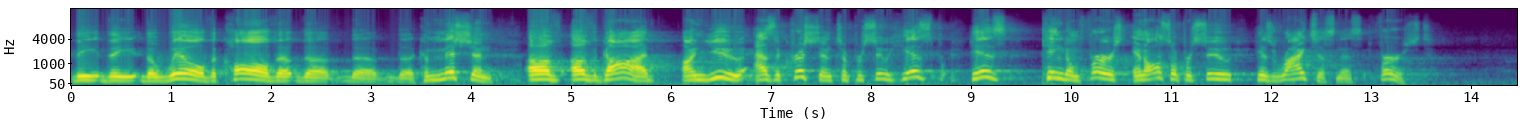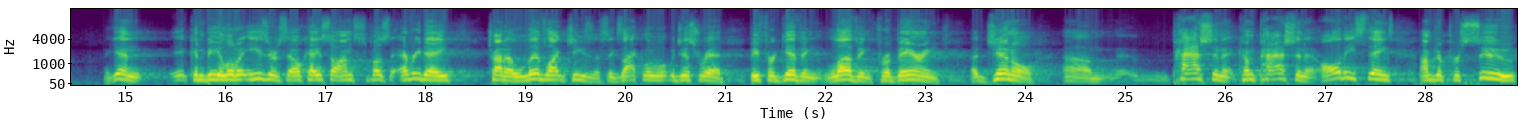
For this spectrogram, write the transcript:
the, the, the will, the call, the, the, the, the commission of, of God on you as a Christian to pursue his, his kingdom first and also pursue his righteousness first. Again, it can be a little easier to say, okay, so I'm supposed to every day try to live like Jesus, exactly what we just read. Be forgiving, loving, forbearing, uh, gentle, um, passionate, compassionate, all these things. I'm to pursue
